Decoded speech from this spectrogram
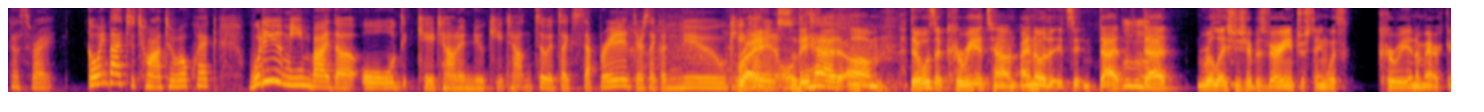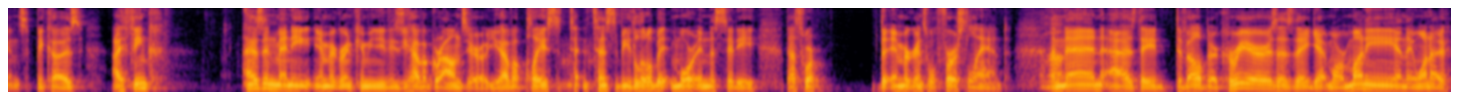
That's right. Going back to Toronto real quick, what do you mean by the old K Town and new K Town? So it's like separated. There's like a new K Town right so they K-Town? had um there was a koreatown i know that it's that Mhm. that relationship is very interesting with korean americans because i think as in many immigrant communities you have a ground zero. You have a place that t- it tends to be a little bit more in the city. That's where the immigrants will first land. Uh-huh. And then as they develop their careers as they get more money and they want to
